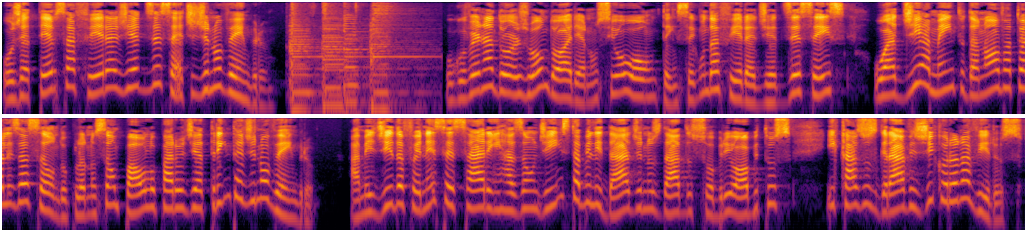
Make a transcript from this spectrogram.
Hoje é terça-feira, dia 17 de novembro. O governador João Dória anunciou ontem, segunda-feira, dia 16, o adiamento da nova atualização do Plano São Paulo para o dia 30 de novembro. A medida foi necessária em razão de instabilidade nos dados sobre óbitos e casos graves de coronavírus,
